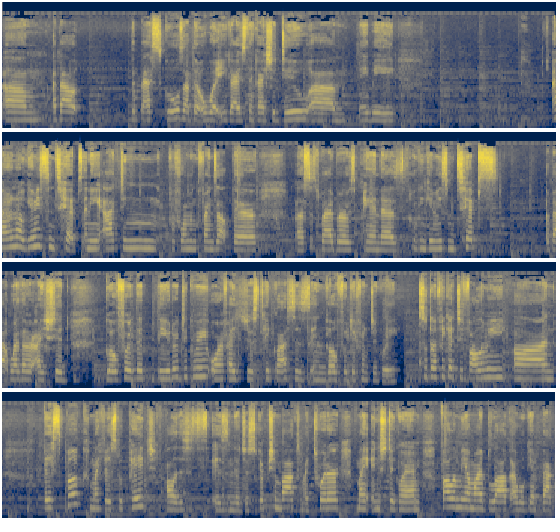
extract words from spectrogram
um, about the best schools out there or what you guys think I should do. Um, maybe, I don't know, give me some tips. Any acting, performing friends out there, uh, subscribers, pandas, who can give me some tips about whether I should go for the theater degree or if I just take classes and go for a different degree. So don't forget to follow me on Facebook, my Facebook page. All of this is, in the description box, my Twitter, my Instagram. Follow me on my blog. I will get back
